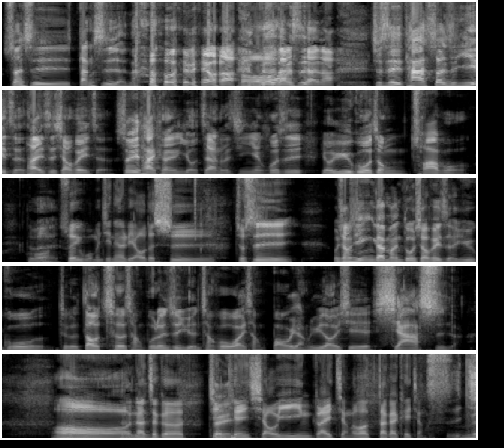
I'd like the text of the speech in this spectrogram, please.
算是当事人啊，没有啦，不是当事人啊，就是他算是业者，他也是消费者，所以他可能有这样的经验，或是有遇过这种 trouble，对不对？所以我们今天要聊的是，就是我相信应该蛮多消费者遇过这个到车厂，不论是原厂或外厂保养，遇到一些瞎事啊。哦，那这个今天小一英来讲的话，大概可以讲十集。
